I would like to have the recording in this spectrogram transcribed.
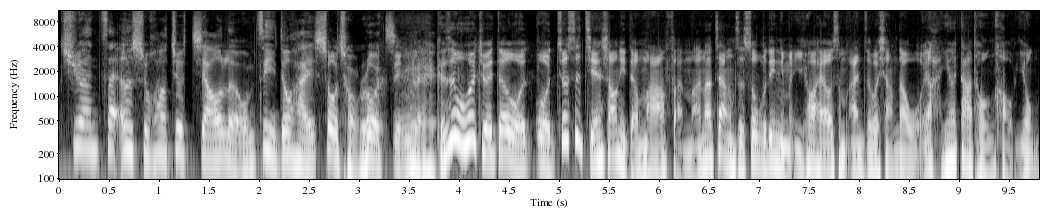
居然在二十五号就交了。”我们自己都还受宠若惊嘞。可是我会觉得我，我我就是减少你的麻烦嘛。那这样子，说不定你们以后还有什么案子会想到我呀？因为大头很好用，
